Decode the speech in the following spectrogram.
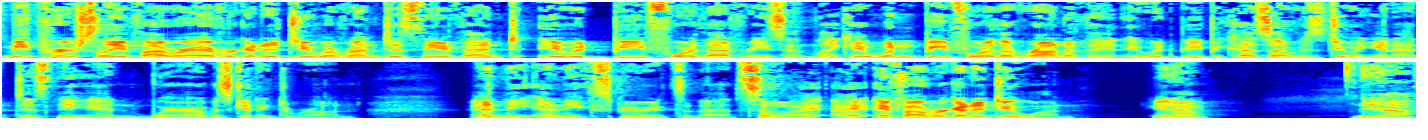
Me personally, if I were ever going to do a Run Disney event, it would be for that reason. Like, it wouldn't be for the run of it. It would be because I was doing it at Disney and where I was getting to run, and the and the experience of that. So, I, I if I were going to do one, you know. yeah,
